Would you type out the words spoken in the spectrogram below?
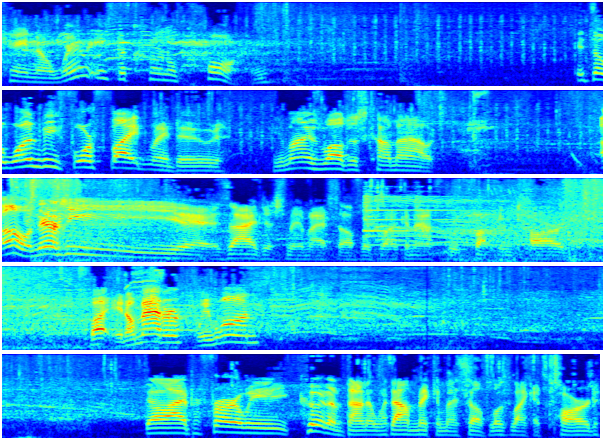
Okay, now where is the Kernel Corn? It's a 1v4 fight, my dude. You might as well just come out. Oh, and there he is. I just made myself look like an absolute fucking tard. But it don't matter. We won. Though I prefer we could have done it without making myself look like a tard.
